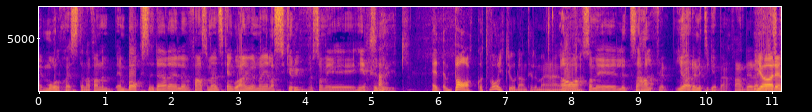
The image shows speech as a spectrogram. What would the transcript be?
eh, målgesterna. Fan en, en baksida eller vad fan som helst kan gå. Han gör någon jävla skruv som är helt Exakt. unik. En bakåtvolt gjorde han till och med den här gången. Ja, som är lite så halvflum. Gör den inte gubben. Fan, det Gör en.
